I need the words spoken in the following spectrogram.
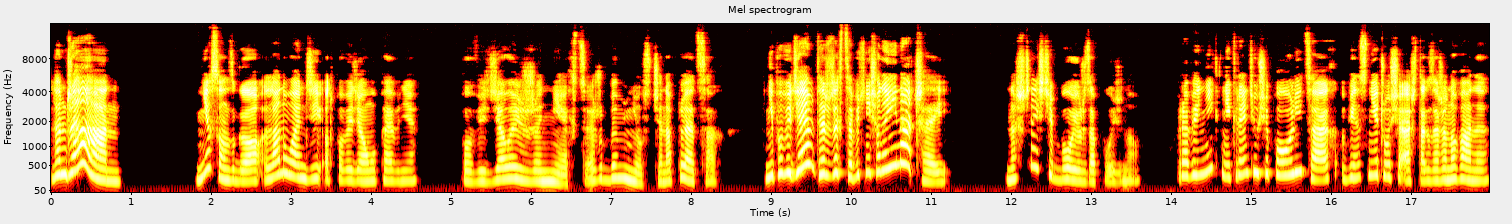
Lanjan! Niosąc go, Lan Wangji odpowiedział mu pewnie. Powiedziałeś, że nie chcesz, bym niósł cię na plecach. Nie powiedziałem też, że chcę być niesiony inaczej. Na szczęście było już za późno. Prawie nikt nie kręcił się po ulicach, więc nie czuł się aż tak zażenowany.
